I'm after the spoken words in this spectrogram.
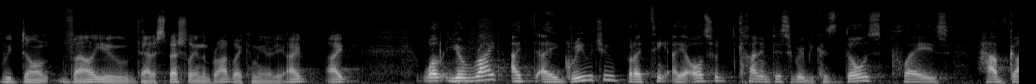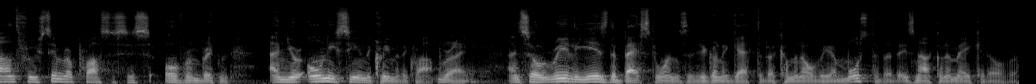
we don't value that, especially in the Broadway community. I I. Well, you're right. I, I agree with you, but I think I also kind of disagree because those plays have gone through similar processes over in Britain, and you're only seeing the cream of the crop. Right. And so, it really, is the best ones that you're going to get that are coming over here. Most of it is not going to make it over.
